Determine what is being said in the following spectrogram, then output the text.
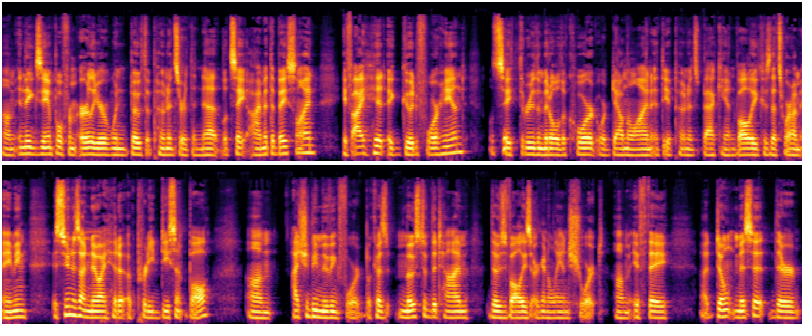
um, in the example from earlier, when both opponents are at the net, let's say I'm at the baseline. If I hit a good forehand, let's say through the middle of the court or down the line at the opponent's backhand volley, because that's where I'm aiming, as soon as I know I hit a, a pretty decent ball, um, I should be moving forward because most of the time those volleys are going to land short. Um, if they uh, don't miss it, they're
